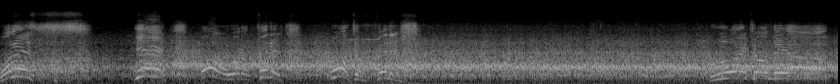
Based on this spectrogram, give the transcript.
Wallace! Yes! Oh, what a finish! What a finish! Right on the hour.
